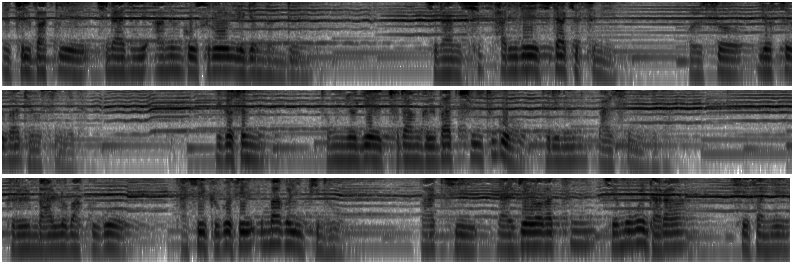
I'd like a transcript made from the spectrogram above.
며칠밖에 지나지 않은 것으로 여겼는데 지난 18일에 시작했으니 벌써 엿새가 되었습니다. 이것은 동력의 초당글밭을 두고 드리는 말씀입니다. 그를 말로 바꾸고 다시 그것에 음악을 입힌 후 마치 날개와 같은 제목을 달아 세상에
